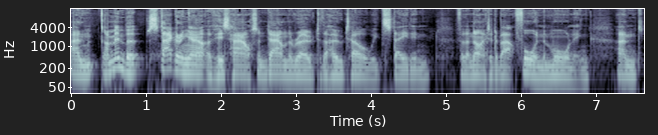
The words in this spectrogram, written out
And I remember staggering out of his house and down the road to the hotel we'd stayed in for the night at about four in the morning. And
